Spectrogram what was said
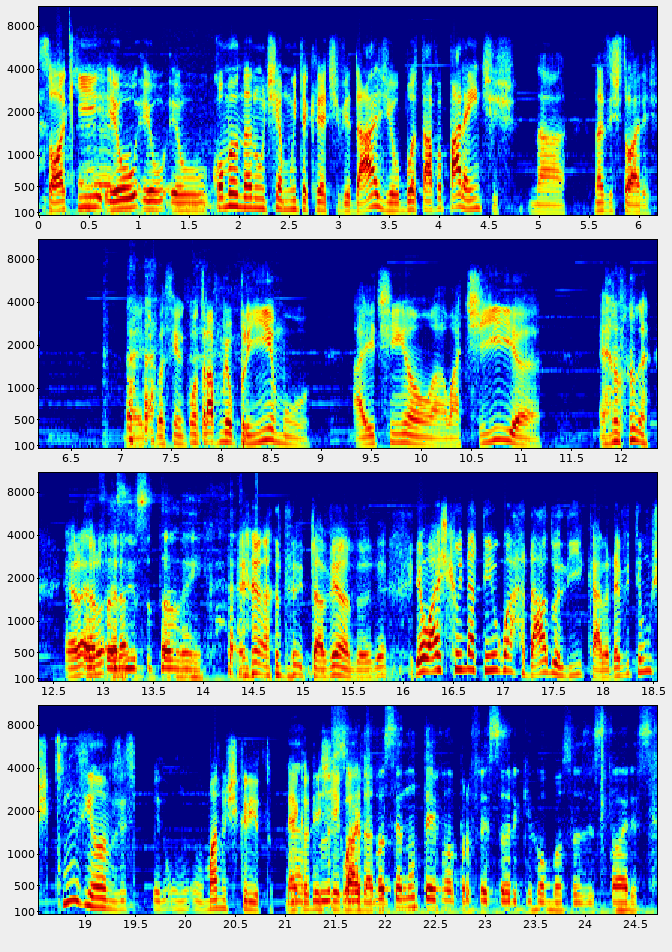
Só que É. eu, eu, eu, como eu ainda não tinha muita criatividade, eu botava parentes na, nas histórias. Né? tipo assim, eu encontrava meu primo, aí tinha uma, uma tia. Era, era, Eu era, fazia era- isso também. tá vendo? Eu acho que eu ainda tenho guardado ali, cara. Deve ter uns 15 anos esse, um, um manuscrito, né? Ah, que eu deixei guardado. você não teve uma professora que roubou suas histórias.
